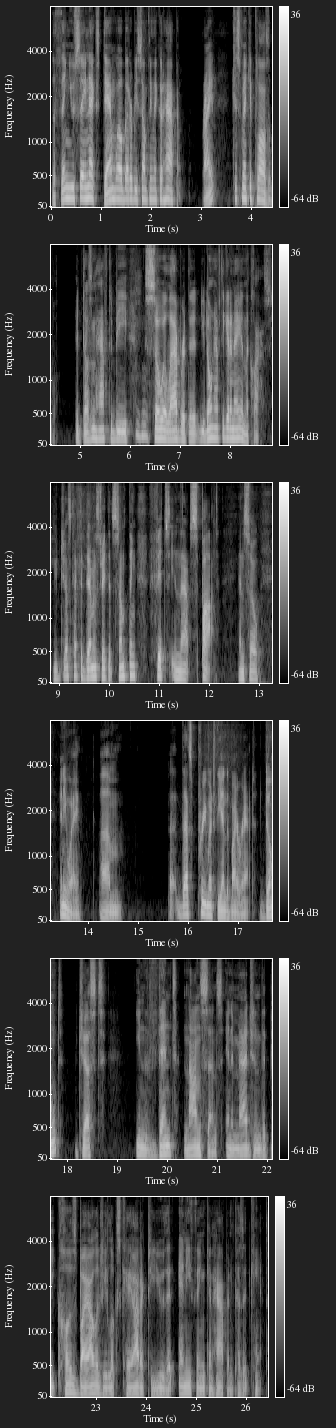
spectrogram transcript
the thing you say next damn well better be something that could happen, right? Just make it plausible. It doesn't have to be mm-hmm. so elaborate that it, you don't have to get an A in the class. You just have to demonstrate that something fits in that spot. And so, anyway, um, uh, that's pretty much the end of my rant. Don't just invent nonsense and imagine that because biology looks chaotic to you that anything can happen because it can't.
